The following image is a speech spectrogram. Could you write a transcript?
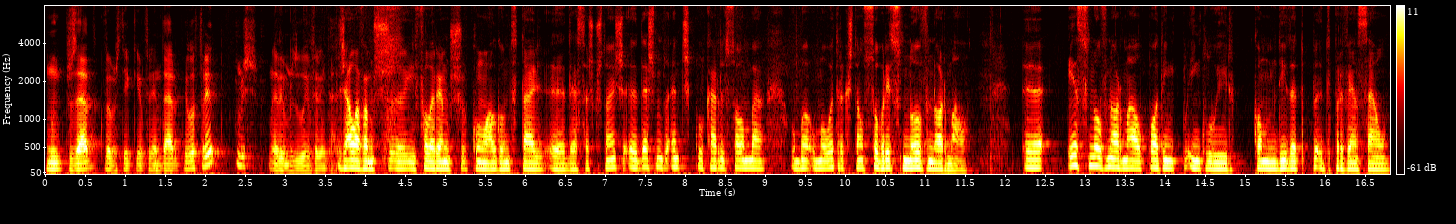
muito pesado que vamos ter que enfrentar pela frente, mas havemos de o enfrentar. Já lá vamos uh, e falaremos com algum detalhe uh, dessas questões. Deixe-me antes colocar-lhe só uma, uma, uma, outra questão sobre esse novo normal. Esse novo normal pode incluir, como medida de, de, prevenção,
